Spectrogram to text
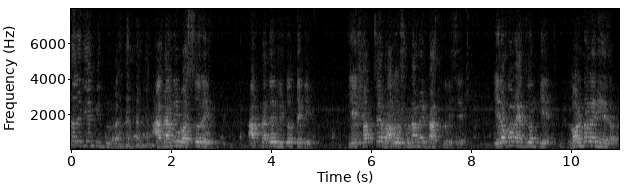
তালে দিয়েন কিন্তু আগামী বছরে আপনাদের ভিতর থেকে যে সবচেয়ে ভালো সুনামের কাজ করেছে এরকম একজনকে লন্ডনে নিয়ে যাবে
